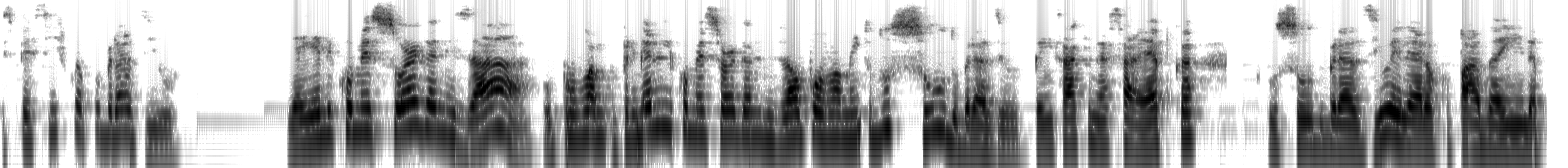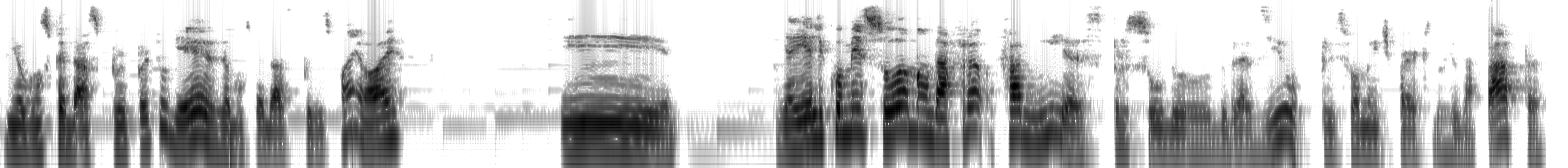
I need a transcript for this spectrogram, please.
específica para o Brasil. E aí ele começou a organizar o povo... primeiro ele começou a organizar o povoamento do sul do Brasil. Pensar que nessa época o sul do Brasil ele era ocupado ainda em alguns pedaços por portugueses, alguns pedaços por espanhóis. E e aí ele começou a mandar famílias para o sul do, do, Brasil, principalmente perto do Rio da Prata,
